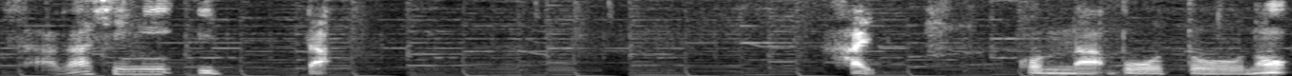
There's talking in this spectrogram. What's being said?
探しに行った。はい。こんな冒頭の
